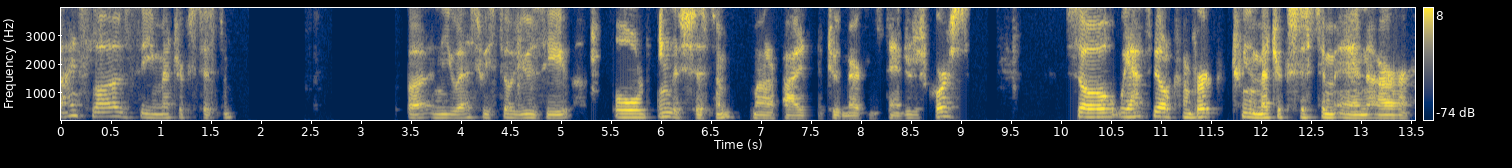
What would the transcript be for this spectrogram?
science loves the metric system, but in the US, we still use the old English system modified to American standards, of course. So we have to be able to convert between the metric system and our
